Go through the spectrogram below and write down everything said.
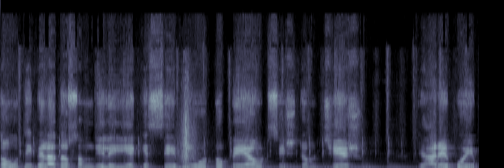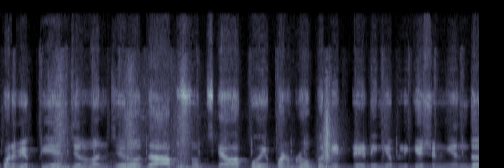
સૌથી પહેલાં તો સમજી લઈએ કે સેબી ઓટો પે આઉટ સિસ્ટમ છે શું? જ્યારે કોઈ પણ વ્યક્તિ એન્જલ વન, ઝેરોધા આપસોક્સ કે આવા કોઈ પણ બ્રોકરની ટ્રેડિંગ એપ્લિકેશનની અંદર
